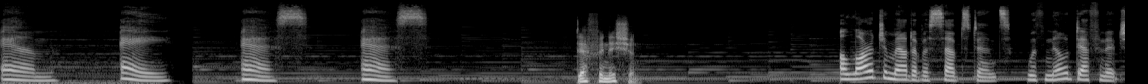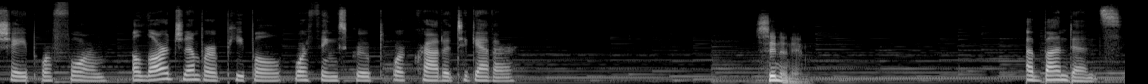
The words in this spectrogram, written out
M. A. S. S. Definition. A large amount of a substance with no definite shape or form, a large number of people or things grouped or crowded together. Synonym Abundance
